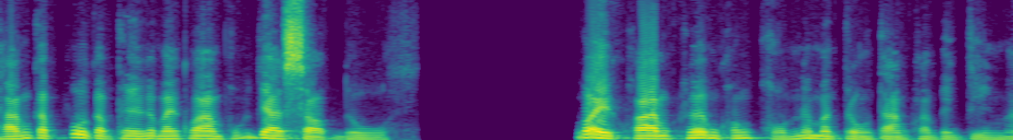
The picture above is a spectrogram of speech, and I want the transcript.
ถามกับพูดกับเธอหมายความ ผมจะสอบดูว่าความเคลิ้มของผมนั้นมันตรงตามความเป็นจริงไหม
